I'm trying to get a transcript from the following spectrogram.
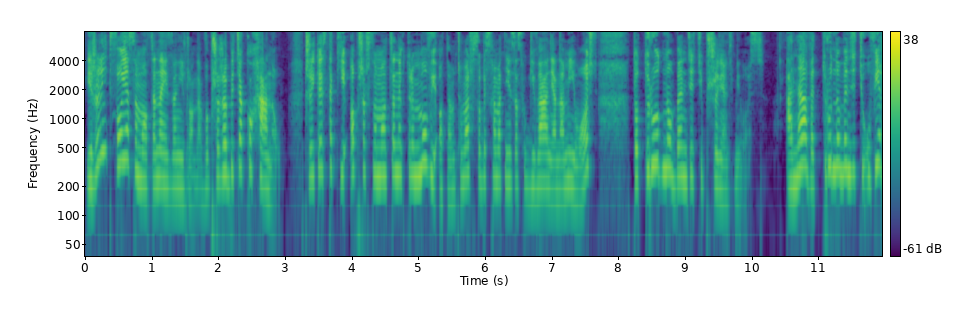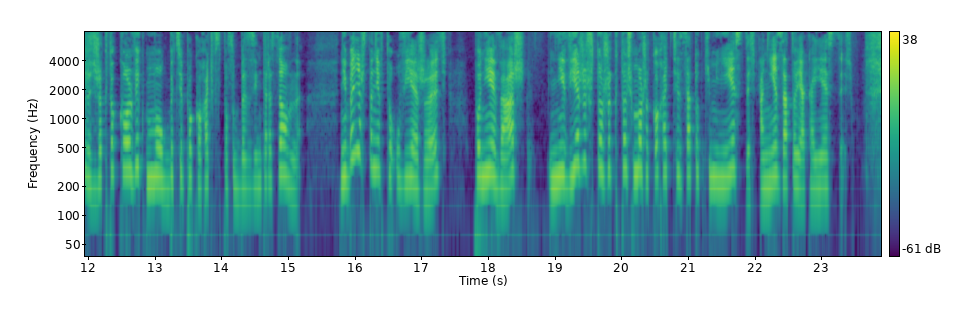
Jeżeli Twoja samoocena jest zaniżona w obszarze bycia kochaną, czyli to jest taki obszar samooceny, który mówi o tym, czy masz w sobie schemat niezasługiwania na miłość, to trudno będzie Ci przyjąć miłość. A nawet trudno będzie Ci uwierzyć, że ktokolwiek mógłby Cię pokochać w sposób bezinteresowny. Nie będziesz w stanie w to uwierzyć, ponieważ nie wierzysz w to, że ktoś może kochać cię za to, kim jesteś, a nie za to, jaka jesteś.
